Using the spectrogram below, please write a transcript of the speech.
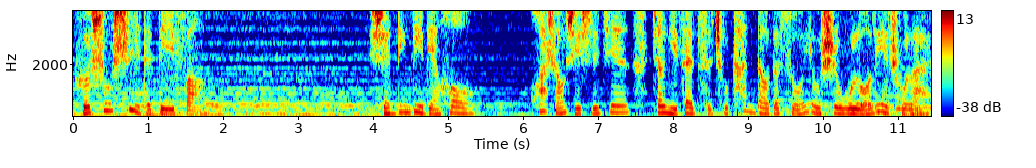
和舒适的地方，选定地点后，花少许时间将你在此处看到的所有事物罗列出来，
